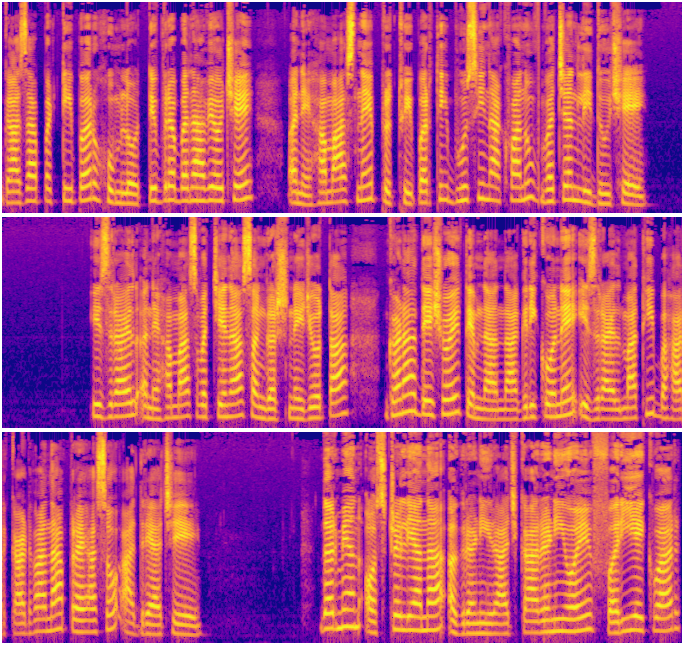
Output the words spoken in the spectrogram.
ગાઝા પટ્ટી પર હુમલો તીવ્ર બનાવ્યો છે અને હમાસને પૃથ્વી પરથી ભૂસી નાખવાનું વચન લીધું છે. ઇઝરાયેલ અને હમાસ વચ્ચેના સંઘર્ષને જોતા ઘણા દેશોએ તેમના નાગરિકોને ઇઝરાયેલમાંથી બહાર કાઢવાના પ્રયાસો આદર્યા છે. દરમિયાન ઓસ્ટ્રેલિયાના અગ્રણી રાજકારણીઓએ ફરી એકવાર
